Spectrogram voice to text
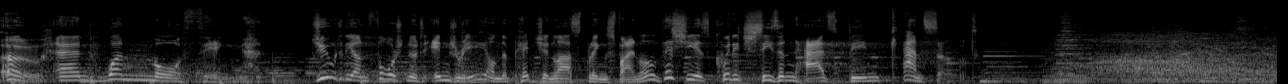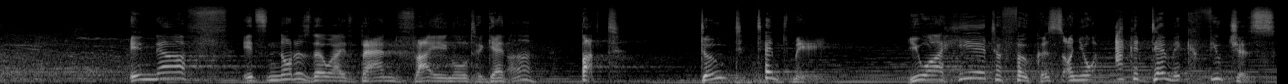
Oh, and one more thing. Due to the unfortunate injury on the pitch in last spring's final, this year's Quidditch season has been cancelled. Enough! It's not as though I've banned flying altogether, but don't tempt me. You are here to focus on your academic futures.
